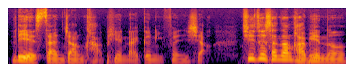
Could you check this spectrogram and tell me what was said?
列三张卡片来跟你分享。其实这三张卡片呢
